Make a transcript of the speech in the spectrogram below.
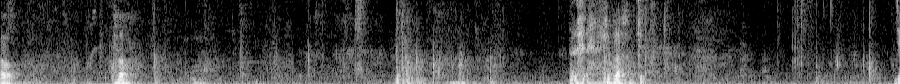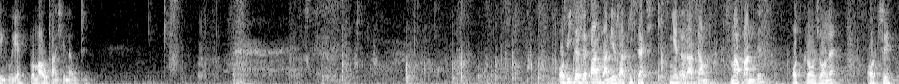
O. o. Przepraszam. Dziękuję, pomału pan się nauczy. O, widzę, że pan zamierza pisać. Nie doradzam. Ma pan podkrążone oczy.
